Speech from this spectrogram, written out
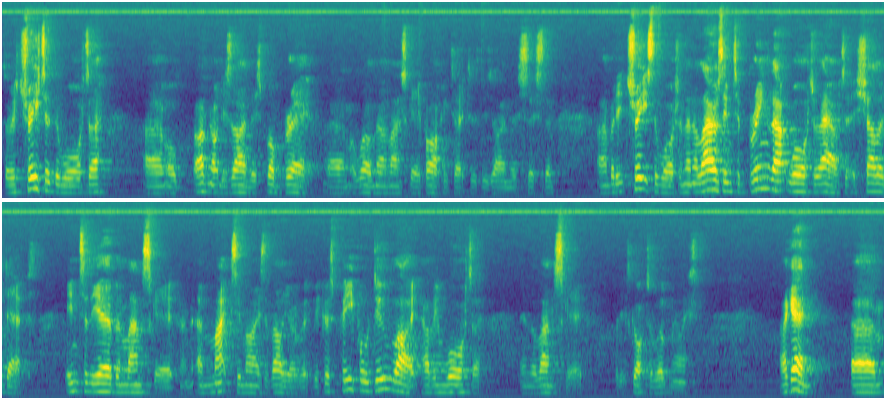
So we've treated the water, um, or I've not designed this, Bob Bray, um, a well-known landscape architect, has designed this system. Um, but it treats the water and then allows him to bring that water out at a shallow depth into the urban landscape and, and maximise the value of it because people do like having water in the landscape, but it's got to look nice. Again, um,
